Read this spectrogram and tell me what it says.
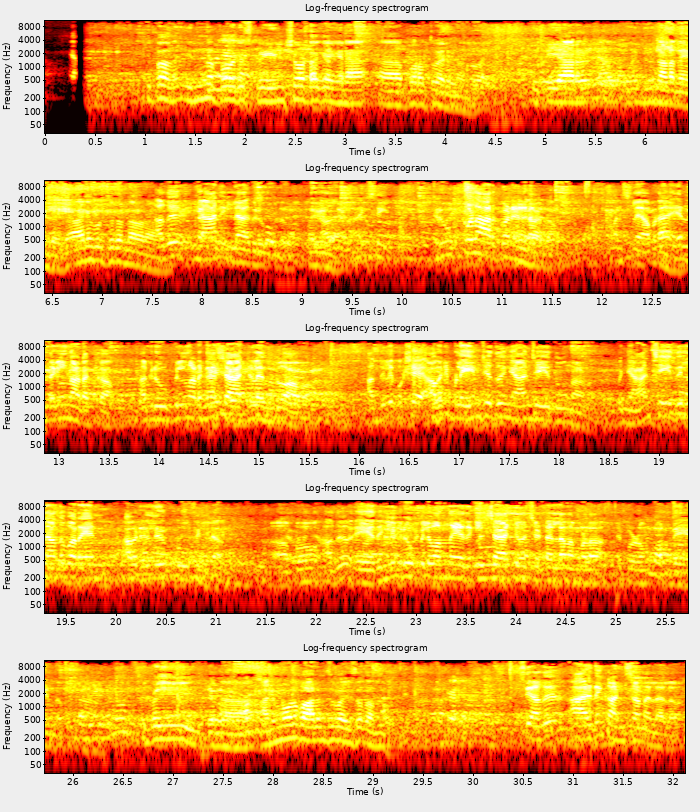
ഇപ്പം ഇന്നിപ്പോൾ ഒരു സ്ക്രീൻഷോട്ടൊക്കെ ഇങ്ങനെ പുറത്തു പുറത്ത് വരുന്നുണ്ട്. പി ആർ നടന്നതിന്റെ അതിനെ കുറിച്ചിട്ട് എന്താ പറയുക അത് ഞാനില്ല ഗ്രൂപ്പിൽ ഗ്രൂപ്പുകൾ ആർക്കും ഉണ്ടാകാം മനസ്സിലായി? അവിടെ എന്തെങ്കിലും നടക്കാം. ആ ഗ്രൂപ്പിൽ നടക്കുന്ന ചാറ്റുകൾ എന്തോ ആവാം. അതിൽ പക്ഷേ അവർ ബ്ലെയിം ചെയ്തത് ഞാൻ ചെയ്തു എന്നാണ്. അപ്പം ഞാൻ ചെയ്തില്ല എന്ന് പറയാൻ അവരിൽ ഒരു പ്രൂഫില്ല അപ്പോൾ അത് ഏതെങ്കിലും ഗ്രൂപ്പിൽ വന്ന ഏതെങ്കിലും ചാറ്റ് വെച്ചിട്ടല്ല നമ്മൾ എപ്പോഴും ഇത് ചെയ്യുന്നത് ഇപ്പം ഈ പിന്നെ അനുമോൾ ബാലൻസ് പൈസ തന്നു. അത് ആരുടെയും കൺസേൺ അല്ലല്ലോ.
